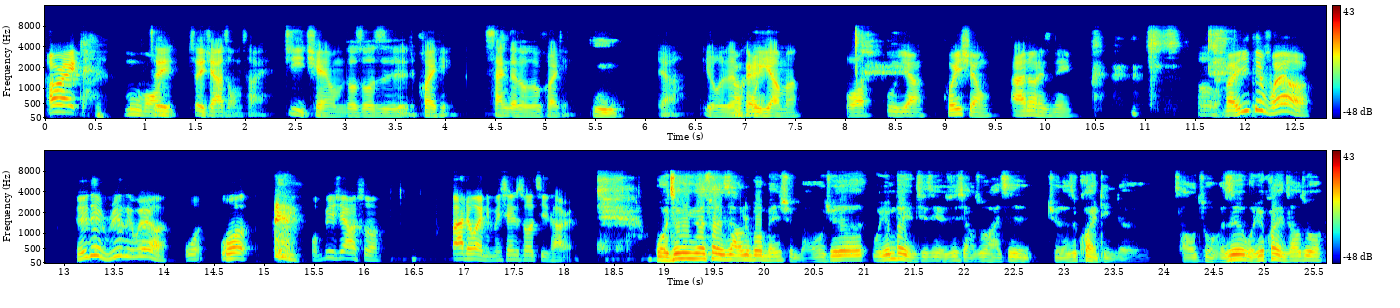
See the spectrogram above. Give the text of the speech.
All right，move on。最最佳总裁季前我们都说是快艇，三个都说快艇。嗯，Yeah，有人不一样吗？我不一样，灰熊，I know his name。Oh, but he did well. He did really well. 我我 我必须要说，By the way，你们先说其他人。我这个应该算是 honorable mention 吧。我觉得我原本其实也是想说，还是觉得是快艇的操作。可是我觉得快艇操作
